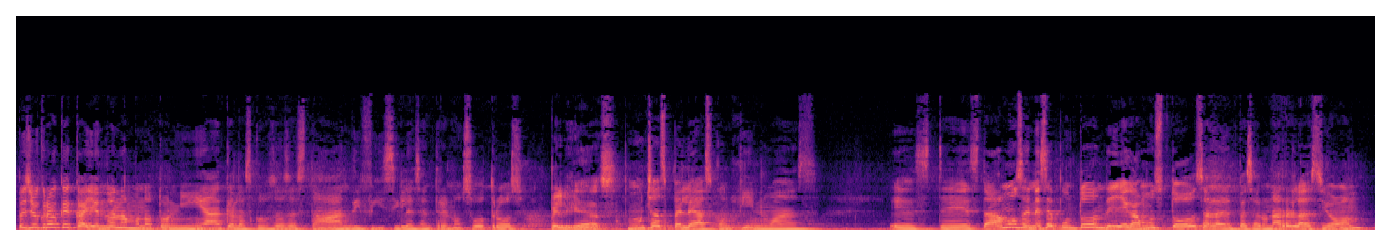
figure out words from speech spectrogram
pues yo creo que cayendo en la monotonía, que las cosas están difíciles entre nosotros. Peleas. Muchas peleas continuas. Este, estábamos en ese punto donde llegamos todos a empezar una relación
